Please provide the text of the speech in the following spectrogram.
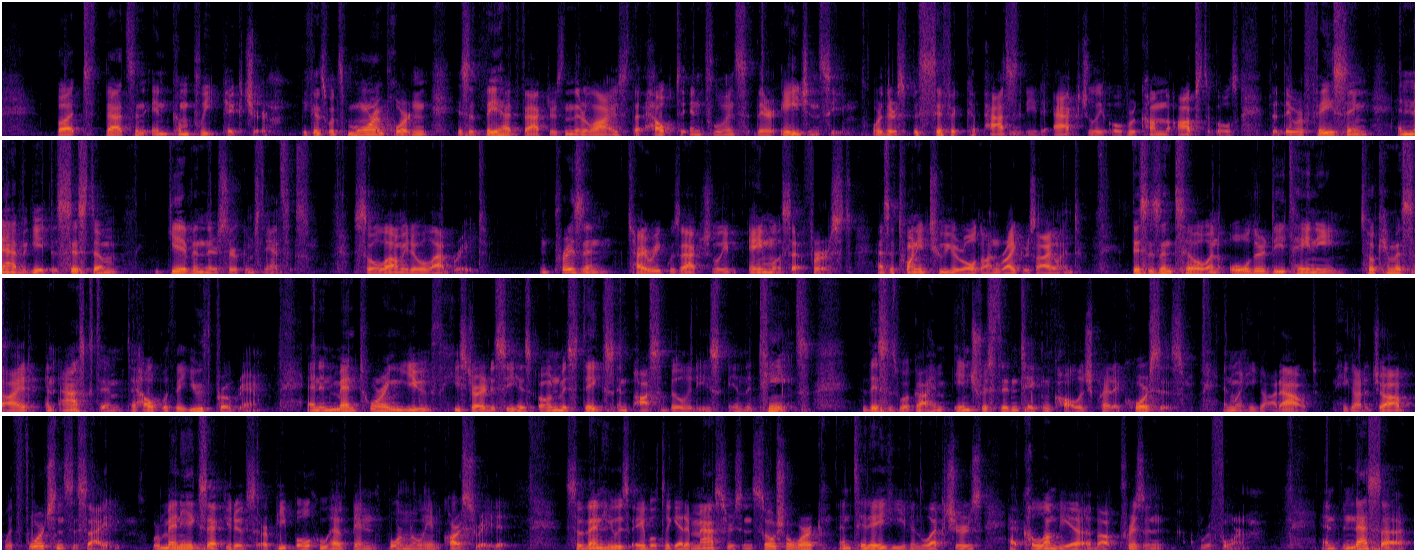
But that's an incomplete picture, because what's more important is that they had factors in their lives that helped to influence their agency or their specific capacity to actually overcome the obstacles that they were facing and navigate the system given their circumstances. So, allow me to elaborate. In prison, Tyreek was actually aimless at first as a 22 year old on Rikers Island. This is until an older detainee took him aside and asked him to help with a youth program. And in mentoring youth, he started to see his own mistakes and possibilities in the teens. This is what got him interested in taking college credit courses. And when he got out, he got a job with Fortune Society, where many executives are people who have been formerly incarcerated. So then he was able to get a master's in social work, and today he even lectures at Columbia about prison reform. And Vanessa,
